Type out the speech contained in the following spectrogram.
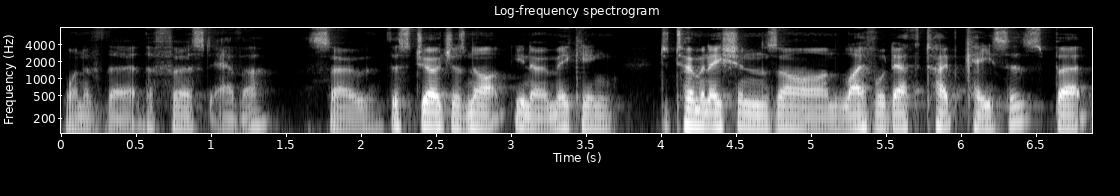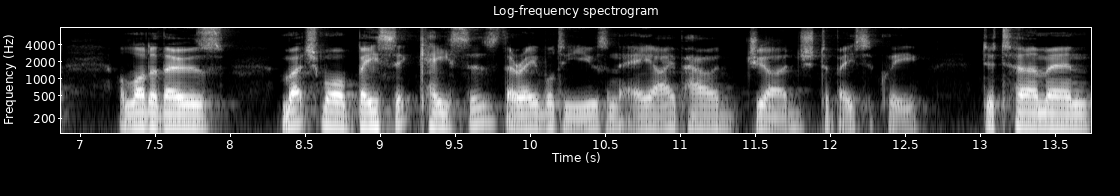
one of the the first ever. So this judge is not, you know, making determinations on life or death type cases, but a lot of those much more basic cases, they're able to use an AI powered judge to basically determine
